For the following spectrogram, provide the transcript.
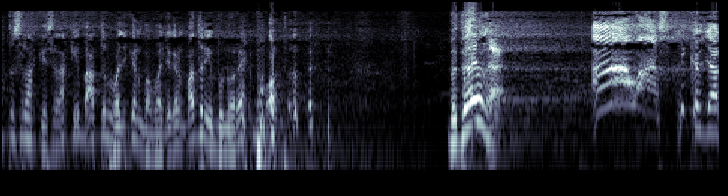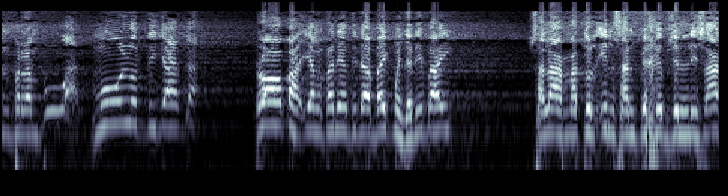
atau selaki selaki batur pamajikan pamajikan batur ibu nu repot. Betul nggak? Awas ini kerjaan perempuan mulut dijaga. Robah yang tadinya tidak baik menjadi baik. Salamatul insan fi khibzin lisan.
